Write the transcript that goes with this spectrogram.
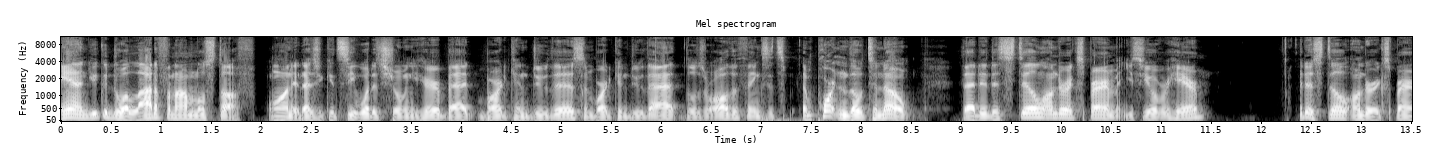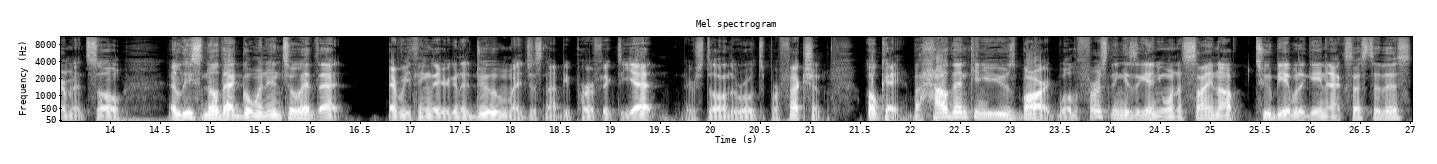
And you could do a lot of phenomenal stuff on it. As you can see what it's showing you here, Bard can do this and Bard can do that. Those are all the things. It's important though to note that it is still under experiment. You see over here, it is still under experiment. So at least know that going into it that everything that you're going to do might just not be perfect yet. They're still on the road to perfection. Okay, but how then can you use Bard? Well, the first thing is, again, you want to sign up to be able to gain access to this.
